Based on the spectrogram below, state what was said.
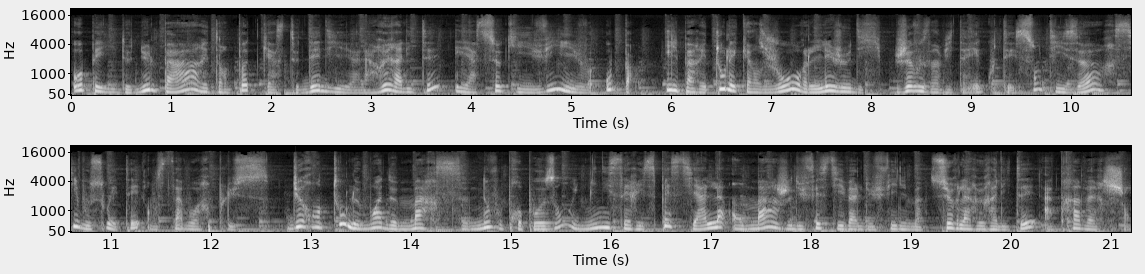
Au pays de nulle part est un podcast dédié à la ruralité et à ceux qui y vivent ou pas. Il paraît tous les 15 jours, les jeudis. Je vous invite à écouter son teaser si vous souhaitez en savoir plus. Durant tout le mois de mars, nous vous proposons une mini-série spéciale en marge du Festival du film sur la ruralité à travers champs,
